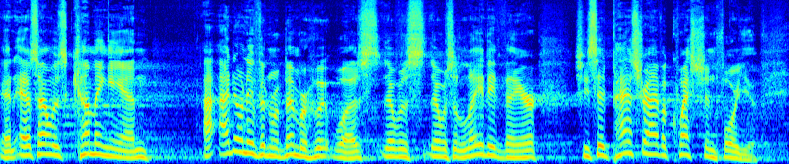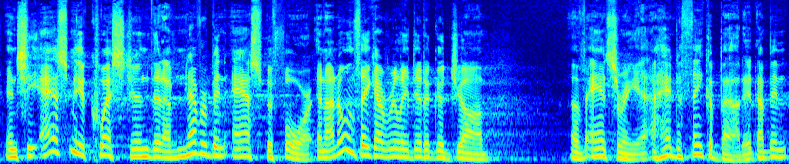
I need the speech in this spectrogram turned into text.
And as I was coming in, I, I, don't even remember who it was. There, was. there was a lady there. She said, Pastor, I have a question for you. And she asked me a question that I've never been asked before. And I don't think I really did a good job of answering it. I had to think about it. I've been,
